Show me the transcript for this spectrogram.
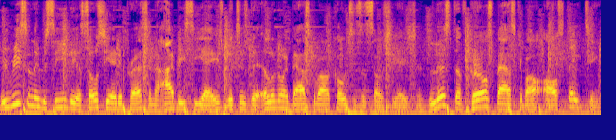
We recently received the Associated Press and the IBCA's, which is the Illinois Basketball Coaches Association, list of girls basketball all-state teams.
